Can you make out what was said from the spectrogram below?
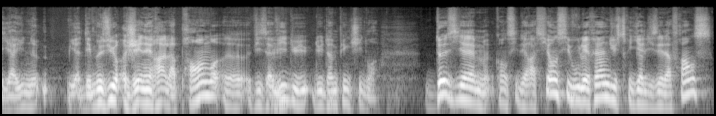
Il y a- y, y des mesures générales à prendre euh, vis-à-vis du, du dumping chinois. Deuxième considération, si vous voulez réindustrialiser la France,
